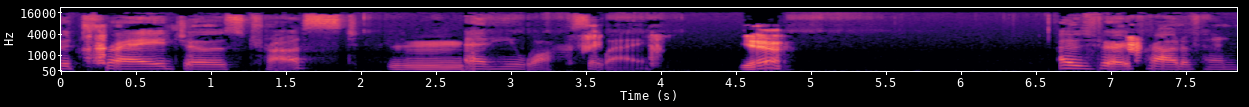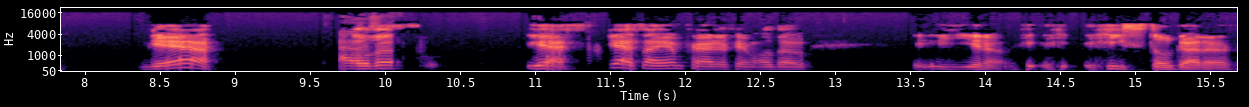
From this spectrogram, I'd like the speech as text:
betray Jo's trust. Mm, And he walks away. yeah, I was very proud of him. yeah. Was, Although, yes, yes, I am proud of him. Although, you know, he, he, he's still got to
